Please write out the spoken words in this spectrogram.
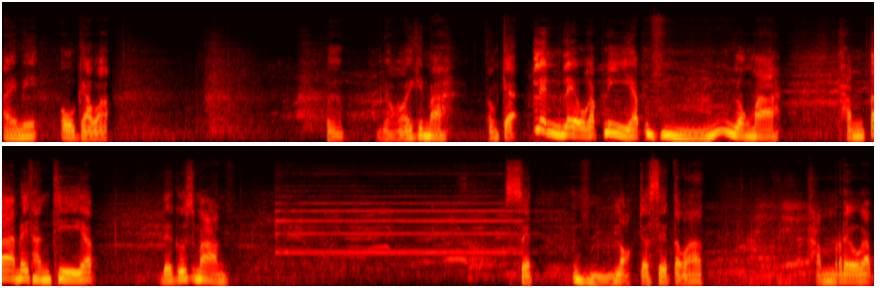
ไอมิโอกาวะ เปิบย้อยขึ้นมา ต้องแกะเล่นเร็วครับนี่ครับลงมาทำแต้มได้ทันทีครับ เดกุสมานเซตหลอกจะเซตแต่ว่าทำเร็วครับ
